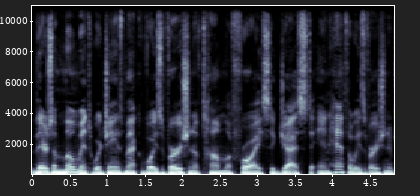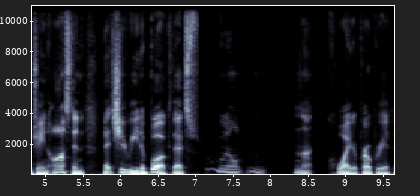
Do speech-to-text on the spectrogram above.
there's a moment where James McAvoy's version of Tom Lefroy suggests to Anne Hathaway's version of Jane Austen that she read a book that's, well, not quite appropriate.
